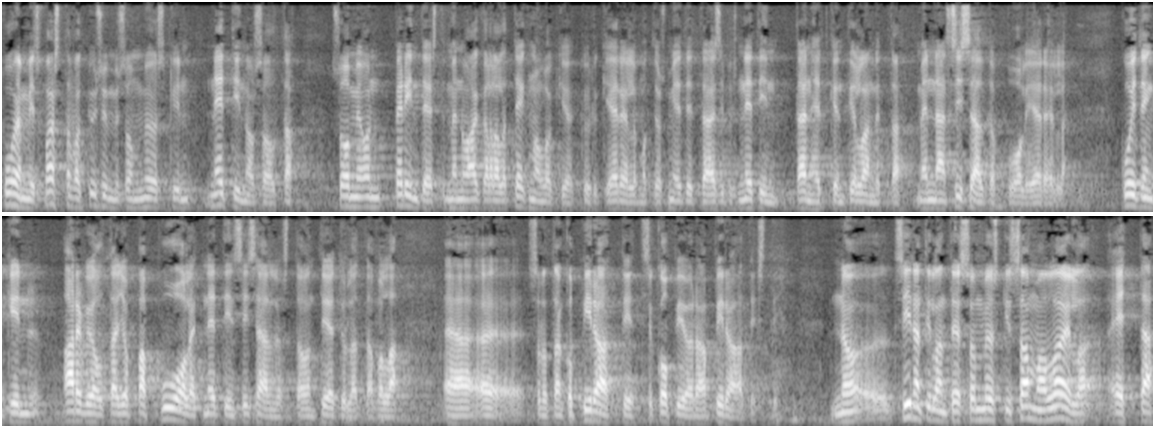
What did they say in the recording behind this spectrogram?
puhemies, vastaava kysymys on myöskin netin osalta. Suomi on perinteisesti mennyt aika lailla teknologiakyrki edellä, mutta jos mietitään esimerkiksi netin tämän hetken tilannetta, mennään sisältöpuoli edellä. Kuitenkin arviolta jopa puolet netin sisällöstä on tietyllä tavalla, sanotaanko että se kopioidaan piraatisti. No siinä tilanteessa on myöskin samalla lailla, että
